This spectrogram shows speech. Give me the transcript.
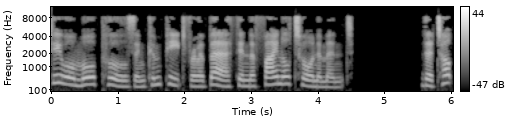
two or more pools and compete for a berth in the final tournament. The top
